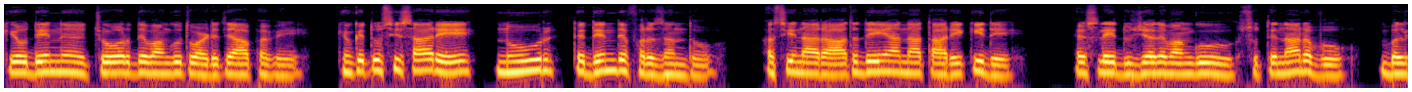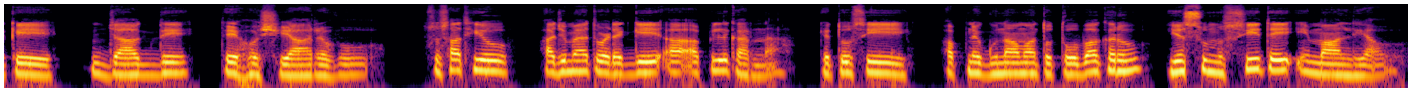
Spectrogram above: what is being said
ਕਿ ਉਹ ਦਿਨ ਚੋਰ ਦੇ ਵਾਂਗੂ ਤੁਹਾਡੇ ਤੇ ਆ ਪਵੇ, ਕਿਉਂਕਿ ਤੁਸੀਂ ਸਾਰੇ ਨੂਰ ਤੇ ਦਿਨ ਦੇ ਫਰਜ਼ੰਦ ਹੋ। ਅਸੀਂ ਨਾ ਰਾਤ ਦੇ ਆ, ਨਾ ਤਾਰੀਕੀ ਦੇ। ਇਸ ਲਈ ਦੂਜਿਆਂ ਦੇ ਵਾਂਗੂ ਸੁੱਤੇ ਨਾ ਰਹੋ, ਬਲਕਿ ਜਾਗਦੇ ਤੇ ਹੋਸ਼ਿਆਰ ਰਹੋ। ਸੋ ਸਾਥੀਓ, ਅੱਜ ਮੈਂ ਤੁਹਾਡੇ ਅੱਗੇ ਆ ਅਪੀਲ ਕਰਨਾ ਕਿ ਤੁਸੀਂ ਆਪਣੇ ਗੁਨਾਹਾਂ ਤੋਂ ਤੋਬਾ ਕਰੋ, ਯਿਸੂ ਮਸੀਹ ਤੇ ਈਮਾਨ ਲਿਆਓ।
